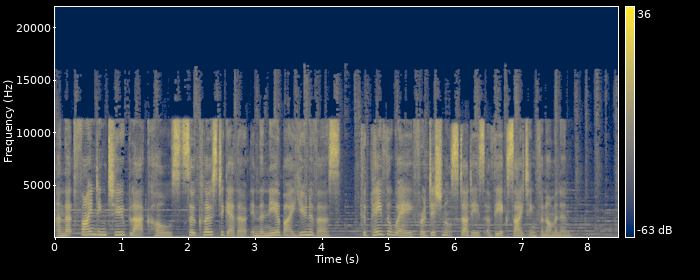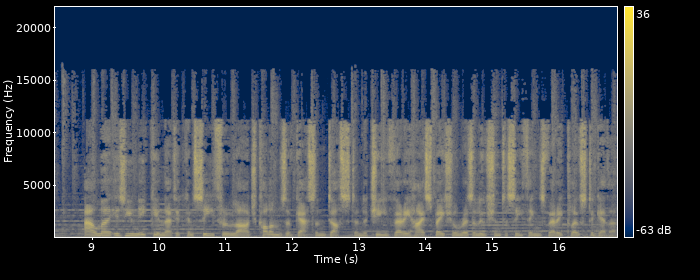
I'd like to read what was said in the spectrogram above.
and that finding two black holes so close together in the nearby universe could pave the way for additional studies of the exciting phenomenon. ALMA is unique in that it can see through large columns of gas and dust and achieve very high spatial resolution to see things very close together.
